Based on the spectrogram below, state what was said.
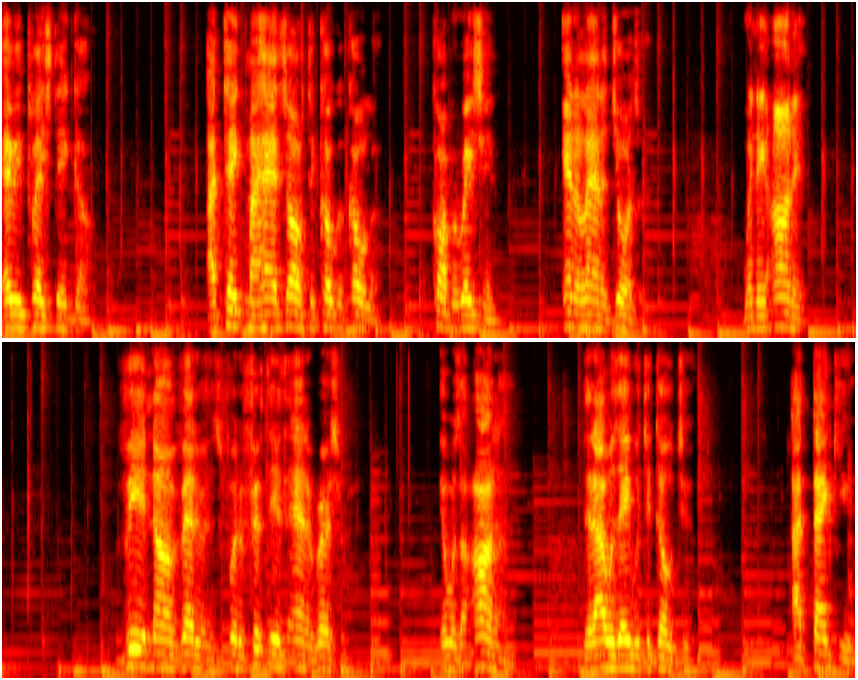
every place they go. I take my hats off to Coca Cola Corporation in Atlanta, Georgia, when they honored Vietnam veterans for the 50th anniversary. It was an honor that I was able to go to. I thank you,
